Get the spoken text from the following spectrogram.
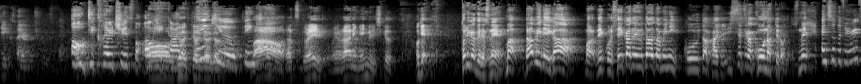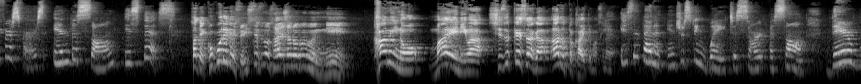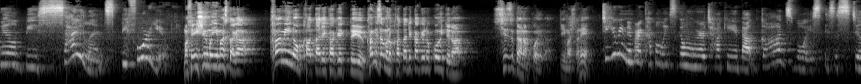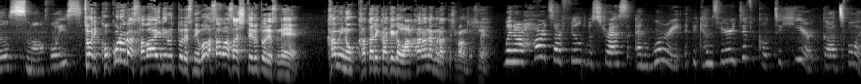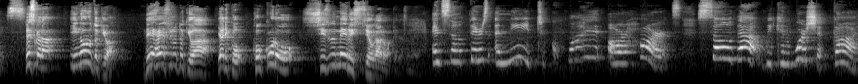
declared truthful. Oh, declare truthful. Okay, Oh, got good, it. good, Thank good, you. good. Thank Wow, that's great. We're learning English. Good. Okay. とにかくですね、まあ、ダビデが、まあね、これ聖歌で歌うためにこういう歌を書いて一節がこうなってるわけですね. And so the very first verse in the song is this. さてここでですよ一節の最初の部分に神の前には静けさがあると書いてますね Isn't that an interesting way to start a song? There will be silence before you. まあ、先週も言いましたが神の語りかけという神様の語りかけの声というのは静かな声だって言いましたね Do you remember a couple weeks ago when we were talking about God's voice is a still small voice? つまり心が騒いでるとですねわさわさしてるとですね神の語りかけがわからなくなってしまうんですね When our hearts are filled with stress and worry, it becomes very difficult to hear God's voice. ですから祈る時は礼拝する時はやはりこう心を静める必要があるわけですね And so there's a need to quiet our hearts so that we can worship God.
